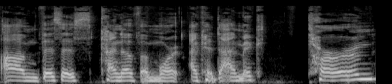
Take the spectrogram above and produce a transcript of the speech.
Um, this is kind of a more academic term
